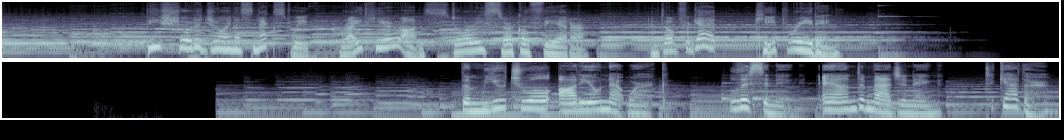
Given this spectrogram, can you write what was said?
Be sure to join us next week, right here on Story Circle Theater. And don't forget, keep reading. The Mutual Audio Network. Listening and imagining together.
